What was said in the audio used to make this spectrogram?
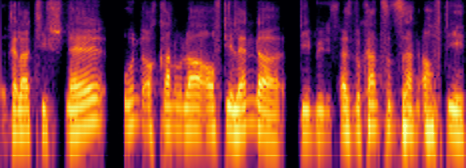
relativ schnell und auch granular auf die Länder, die, also du kannst sozusagen auf die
